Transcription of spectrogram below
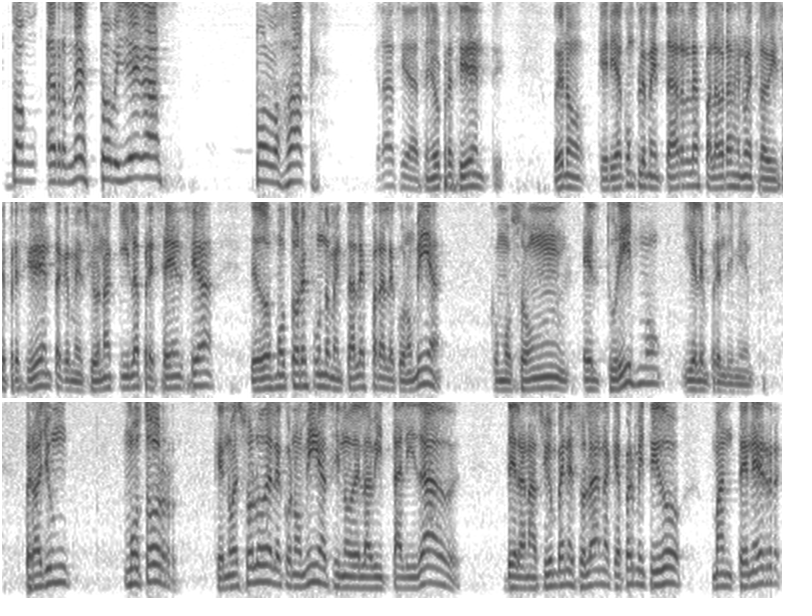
don Ernesto Villegas Polhac. Gracias, señor presidente. Bueno, quería complementar las palabras de nuestra vicepresidenta que menciona aquí la presencia de dos motores fundamentales para la economía, como son el turismo y el emprendimiento. Pero hay un motor que no es solo de la economía, sino de la vitalidad de la nación venezolana, que ha permitido mantener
